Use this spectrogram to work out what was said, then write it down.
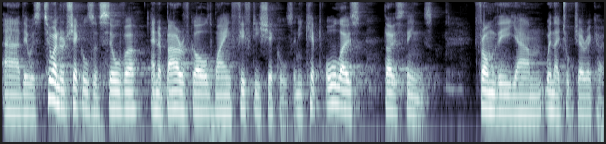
Uh, there was 200 shekels of silver and a bar of gold weighing 50 shekels. And he kept all those, those things from the, um, when they took Jericho.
